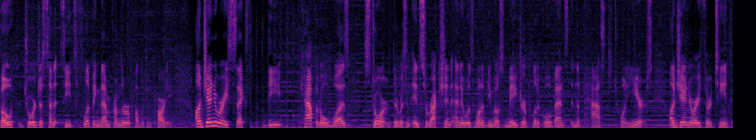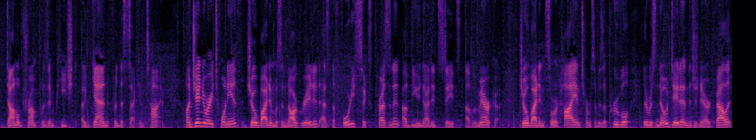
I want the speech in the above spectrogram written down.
both Georgia Senate seats, flipping them from the Republican Party. On January 6th, the Capitol was stormed. There was an insurrection, and it was one of the most major political events in the past 20 years. On January 13th, Donald Trump was impeached again for the second time. On January 20th, Joe Biden was inaugurated as the 46th President of the United States of America. Joe Biden soared high in terms of his approval, there was no data in the generic ballot,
